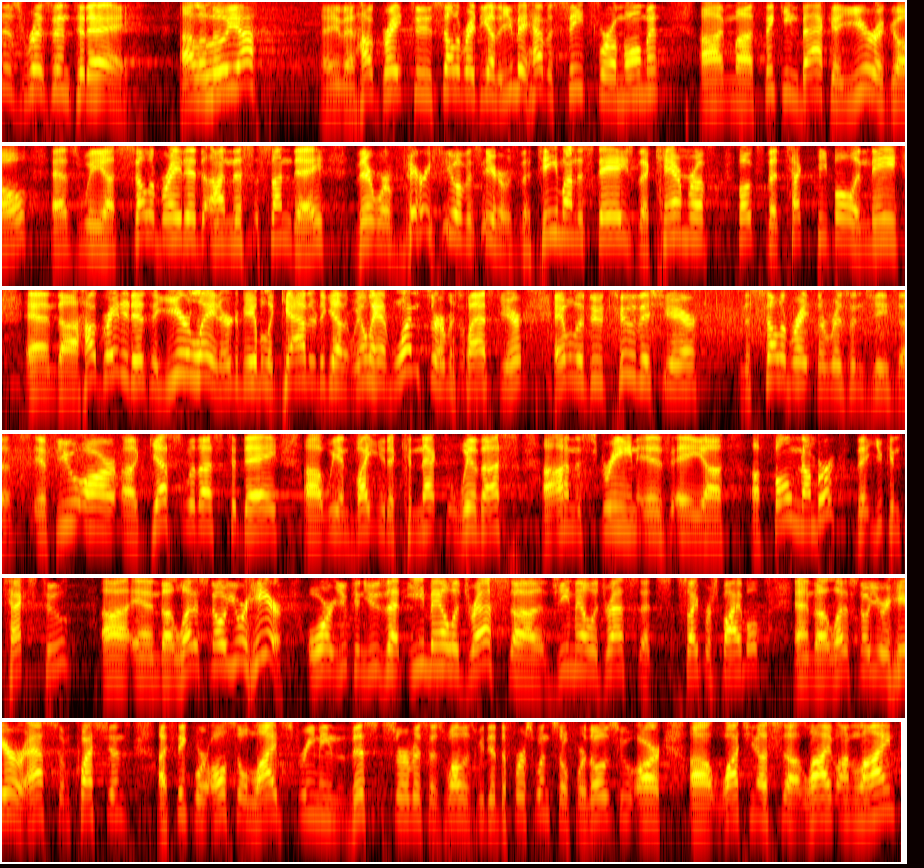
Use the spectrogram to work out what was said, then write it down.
is risen today. Hallelujah. Amen. How great to celebrate together. You may have a seat for a moment. I'm uh, thinking back a year ago as we uh, celebrated on this Sunday. There were very few of us here. It was the team on the stage, the camera f- folks, the tech people, and me. And uh, how great it is a year later to be able to gather together. We only had one service last year, able to do two this year to celebrate the risen Jesus. If you are a guest with us today, uh, we invite you to connect with us. Uh, on the screen is a, uh, a phone number that you can text to uh, and uh, let us know you're here. Or you can use that email address, uh, Gmail address at Cypress Bible, and uh, let us know you're here or ask some questions. I think we're also live streaming this service as well as we did the first one. So for those who are uh, watching us uh, live online,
